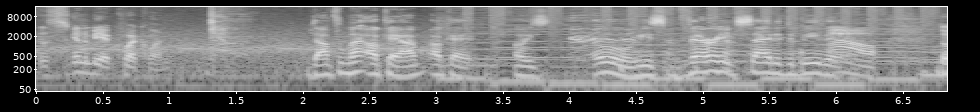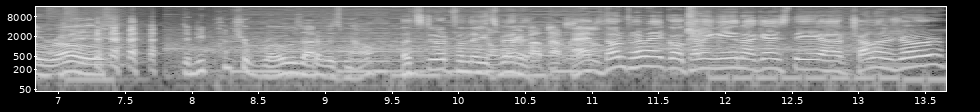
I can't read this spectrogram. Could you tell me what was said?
This is gonna be a quick one. Don Flamenco. Okay, I'm okay. Oh, he's oh, he's very excited to be there. Wow. The rose. Did he punch a rose out of his mouth? Let's do it from the Don't worry about that, And Don Flamenco coming in against the uh, challenger.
